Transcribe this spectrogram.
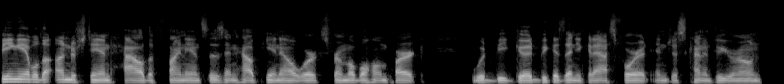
being able to understand how the finances and how P&L works for a mobile home park would be good because then you could ask for it and just kind of do your own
